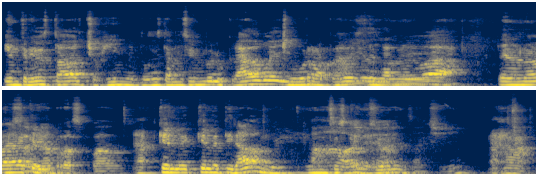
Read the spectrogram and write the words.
Y entre ellos estaba el Chojín, entonces también se involucrado, güey, y hubo raperos de la nueva, nueva Que era que, salían raspados. ah, que, le, que le tiraban, güey, en sus Ah, canciones. ya, sí. Ajá,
